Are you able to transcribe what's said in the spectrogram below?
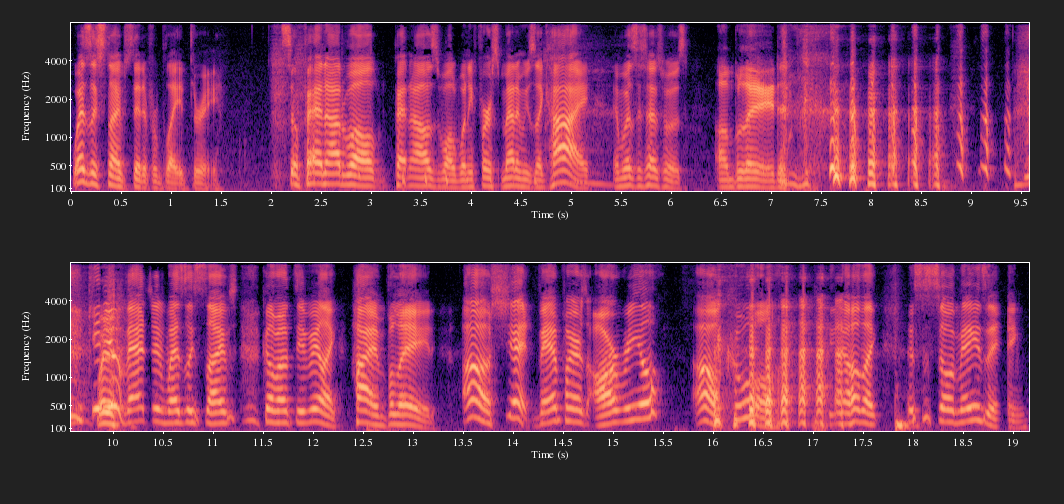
Wesley Snipes did it for Blade 3. So Patton Oswalt, Patton Oswalt, when he first met him, he was like, "Hi," and Wesley Snipes was, "I'm Blade." Can you imagine Wesley Snipes coming up to me like, "Hi, I'm Blade." Oh shit, vampires are real. oh, cool. you know, like this is so amazing.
